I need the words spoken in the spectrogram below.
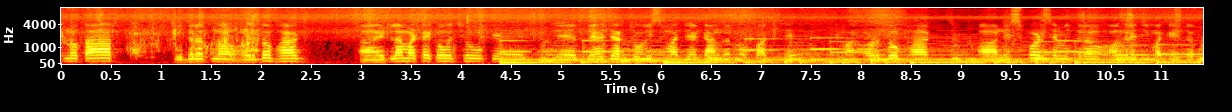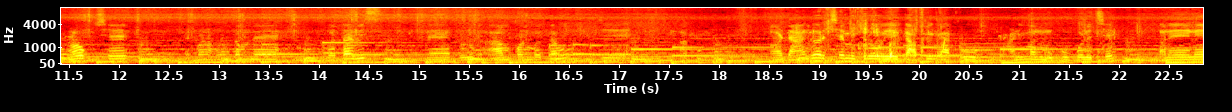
જગતનો તાત કુદરતનો અડધો ભાગ. એટલા માટે કહું છું કે જે બે હજાર ચોવીસમાં જે ડાંગરનો પાક છે, એમાં અડધો ભાગ નિષ્ફળ છે મિત્રો. અંગ્રેજીમાં કહીએ તો ફ્લોપ છે. એ પણ હું તમને બતાવીશ ને થોડુંક આમ પણ બતાવું જે આખું ડાંગર છે મિત્રો, એ કાપીને આખું પાણીમાં મૂકવું પડે છે અને એને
